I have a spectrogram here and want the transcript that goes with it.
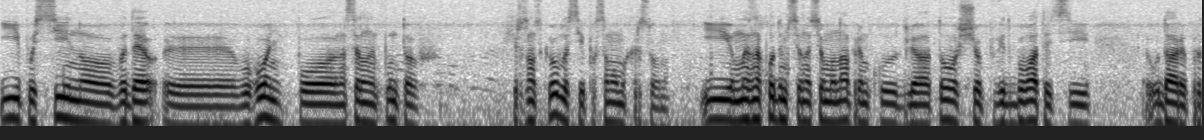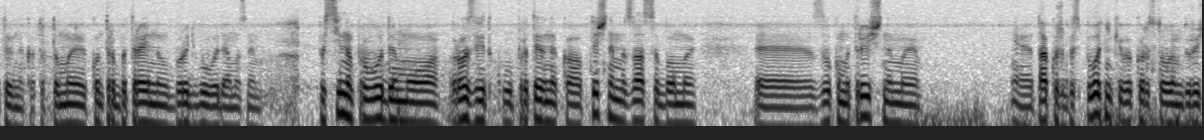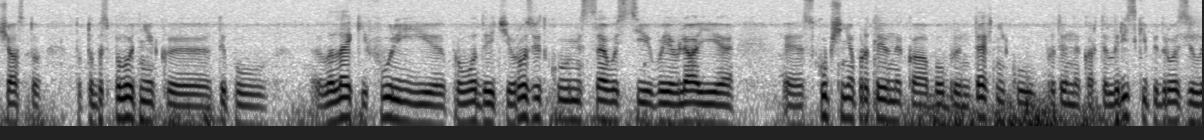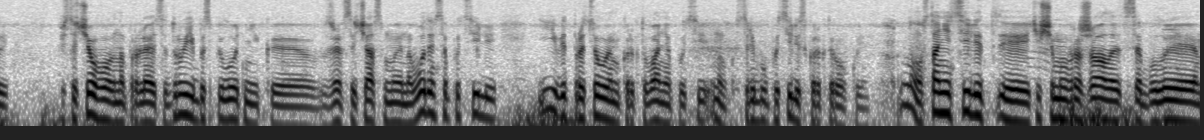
і постійно веде е, вогонь по населених пунктах Херсонської області і по самому Херсону. І ми знаходимося на цьому напрямку для того, щоб відбивати ці удари противника. Тобто ми контрбатарейну боротьбу ведемо з ним. Постійно проводимо розвідку противника оптичними засобами, е, звукометричними. Е, Також безпілотники використовуємо дуже часто. Тобто безпілотник е, типу лелеки, фурії проводить розвідку місцевості, виявляє скупчення противника або бронетехніку, противника артилерійські підрозділи. Після чого направляється другий безпілотник. е, Вже все час ми наводимося по цілі і відпрацьовуємо коректування по цілі, ну, стрільбу по цілі з коректировкою. Ну, останні цілі, е, ті, що ми вражали, це були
